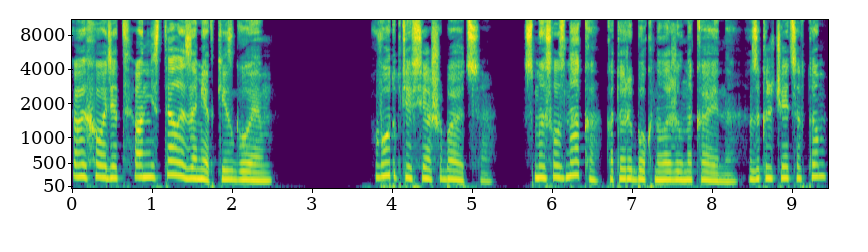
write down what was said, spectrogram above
Выходит, он не стал из заметки изгоем? Вот где все ошибаются. Смысл знака, который Бог наложил на Каина, заключается в том,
